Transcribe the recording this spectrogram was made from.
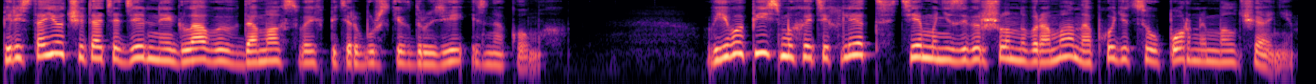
Перестает читать отдельные главы в домах своих петербургских друзей и знакомых. В его письмах этих лет тема незавершенного романа обходится упорным молчанием.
